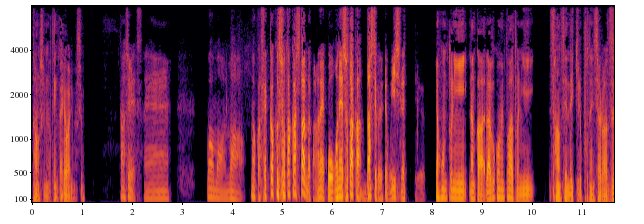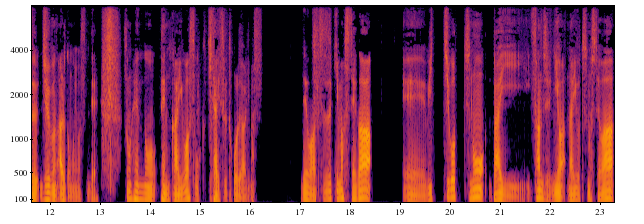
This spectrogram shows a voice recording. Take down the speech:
楽しみな展開ではありますよ。楽しみですね。まあまあまあ、なんかせっかく初多化したんだからね、こうおね初多感出してくれてもいいしねっていう。いや本当になんかラブコメパートに参戦できるポテンシャルはず十分あると思いますんで、その辺の展開はすごく期待するところではあります。では続きましてが、えー、ウィッチウォッチの第32話内容としましては、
